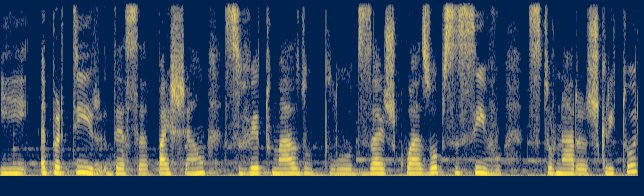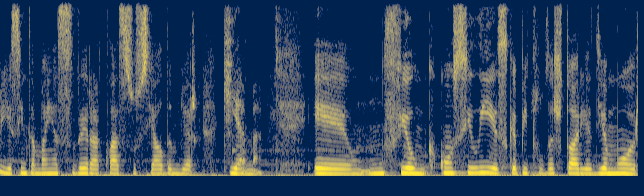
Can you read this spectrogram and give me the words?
e, a partir dessa paixão, se vê tomado pelo desejo quase obsessivo de se tornar escritor e assim também aceder à classe social da mulher que ama. É um filme que concilia esse capítulo da história de amor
